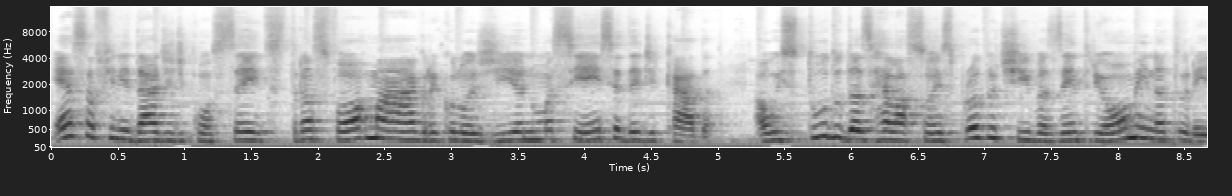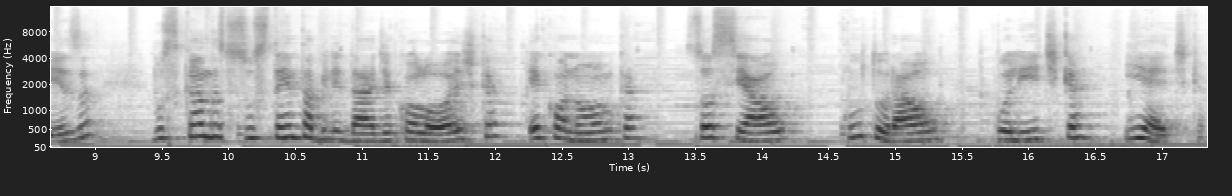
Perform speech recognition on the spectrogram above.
essa afinidade de conceitos transforma a agroecologia numa ciência dedicada ao estudo das relações produtivas entre homem e natureza, buscando sustentabilidade ecológica, econômica, social, cultural, política e ética.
